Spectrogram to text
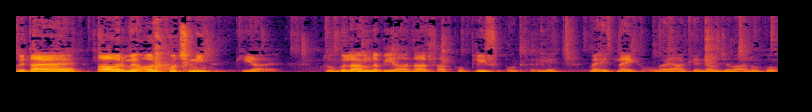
बिताया है पावर में और कुछ नहीं किया है। तो गुलाम नबी आज़ाद साहब को प्लीज़ सपोर्ट करिए। मैं इतना ही कहूँगा यहाँ के नौजवानों को।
